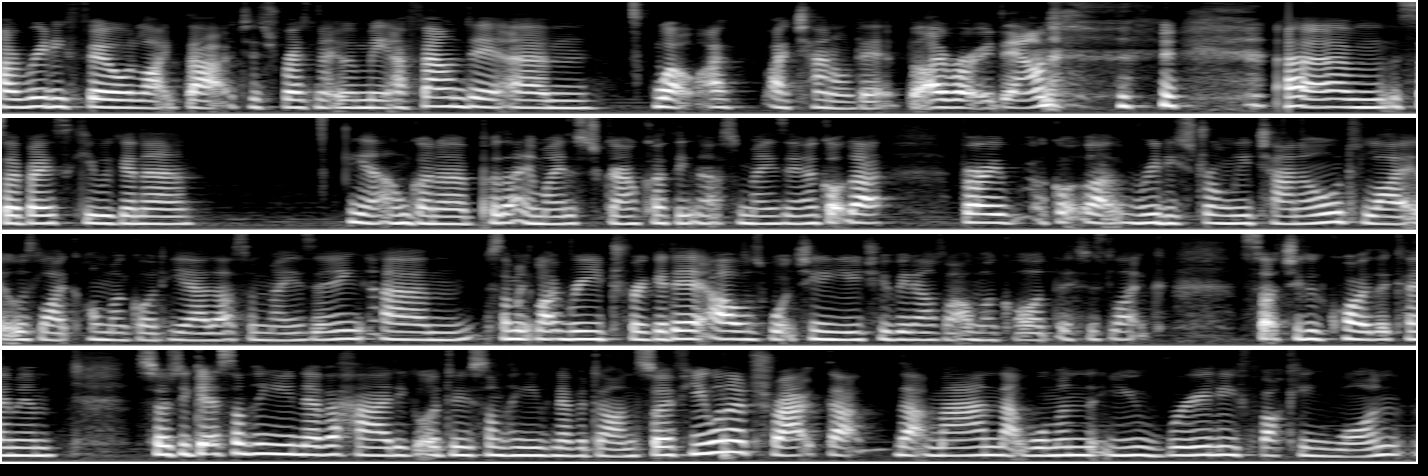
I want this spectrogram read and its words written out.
I really feel like that just resonated with me. I found it. Um, well, I, I, channeled it, but I wrote it down. Um, so basically, we're gonna, yeah, I'm gonna put that in my Instagram because I think that's amazing. I got that very I got that really strongly channeled like it was like oh my god yeah that's amazing. Um, something like really triggered it. I was watching a YouTube video I was like oh my god this is like such a good quote that came in. So to get something you never had you got to do something you've never done. So if you want to attract that that man that woman that you really fucking want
